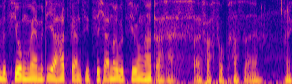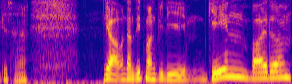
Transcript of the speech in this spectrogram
Beziehungen mehr mit ihr hat, während sie sich andere Beziehungen hat. Also, das ist einfach so krass, ey. Wirklich, ey. Ja, und dann sieht man, wie die gehen beide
